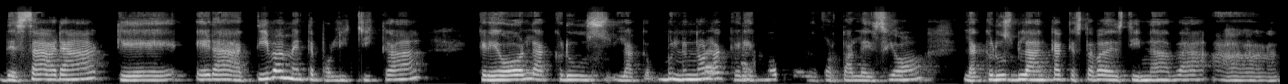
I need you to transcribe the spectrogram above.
de Sara, que era activamente política, creó la cruz, la, bueno, no la creó, fortaleció la Cruz Blanca que estaba destinada a,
